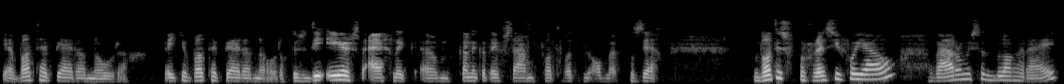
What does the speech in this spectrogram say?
ja, wat heb jij dan nodig? Weet je, wat heb jij dan nodig? Dus die eerst eigenlijk, um, kan ik het even samenvatten wat ik nu al heb gezegd. Wat is progressie voor jou? Waarom is het belangrijk?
